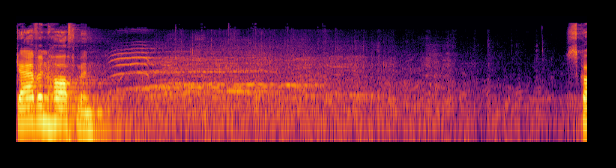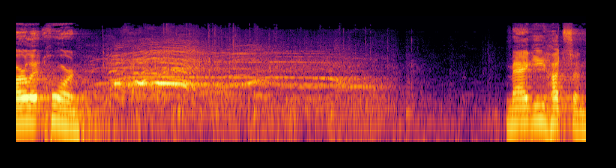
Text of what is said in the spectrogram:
Gavin Hoffman. Scarlett Horn. Maggie Hudson.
